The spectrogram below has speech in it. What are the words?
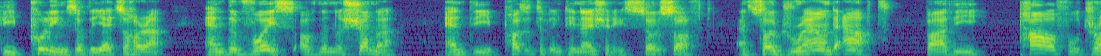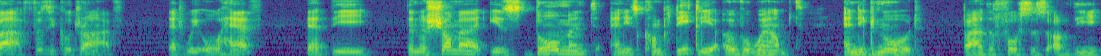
the pullings of the Yetzer Hara and the voice of the neshama and the positive inclination is so soft and so drowned out by the powerful drive, physical drive that we all have, that the the neshama is dormant and is completely overwhelmed and ignored by the forces of the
